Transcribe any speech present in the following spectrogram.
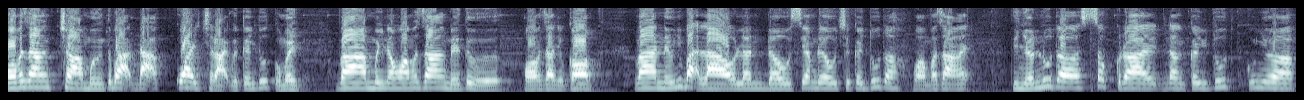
Hoàng Văn Giang chào mừng các bạn đã quay trở lại với kênh tút của mình. Và mình là Hoàng Văn Giang đến từ hoàng văn giang.com Và nếu như bạn nào lần đầu xem video trên kênh tút uh, Hoàng Văn Giang ấy Thì nhấn nút uh, subscribe đăng kênh youtube cũng như uh,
